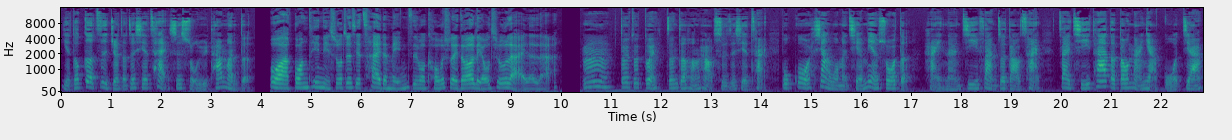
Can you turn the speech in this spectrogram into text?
也都各自觉得这些菜是属于他们的。哇，光听你说这些菜的名字，我口水都要流出来了啦。嗯，对对对，真的很好吃这些菜。不过，像我们前面说的海南鸡饭这道菜。在其他的东南亚国家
